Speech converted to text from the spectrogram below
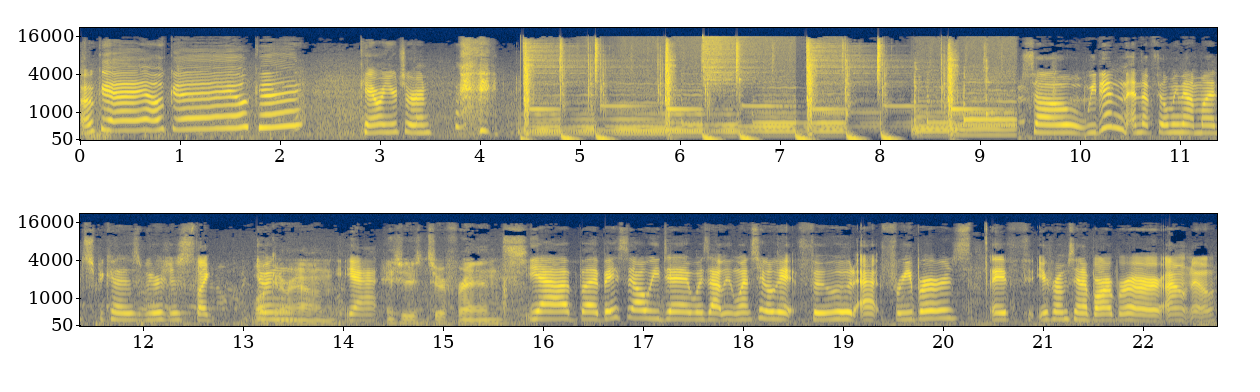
Okay, okay, okay. Cameron, your turn. So we didn't end up filming that much because we were just like Walking doing, around. Yeah. Introduce them to her friends. Yeah, but basically all we did was that we went to go get food at Freebirds. If you're from Santa Barbara or I don't know,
